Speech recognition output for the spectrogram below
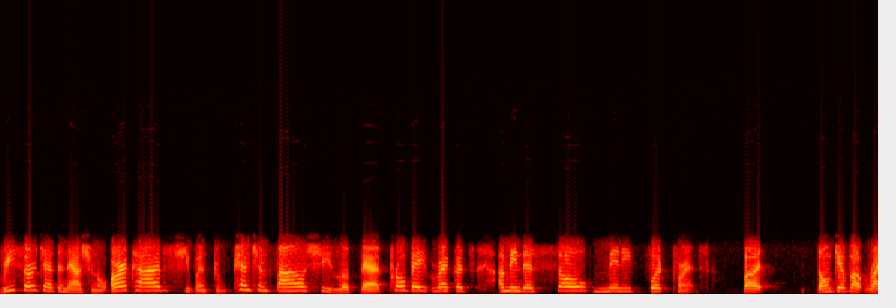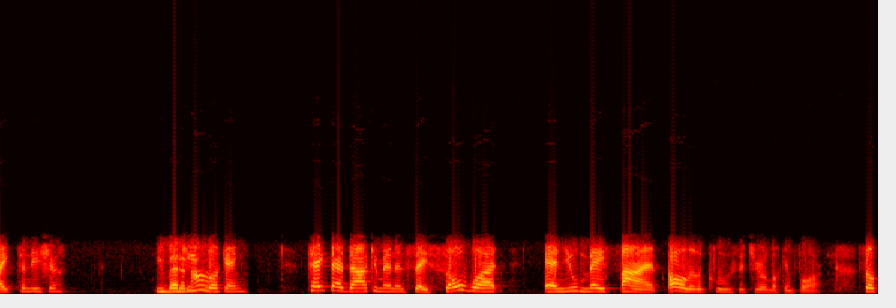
research at the National Archives. She went through pension files. She looked at probate records. I mean, there's so many footprints. But don't give up, right, Tanisha? You better Keep not. looking. Take that document and say, so what? And you may find all of the clues that you're looking for. So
